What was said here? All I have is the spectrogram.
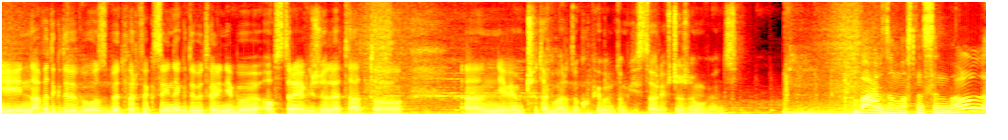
I nawet gdyby było zbyt perfekcyjne, gdyby te linie były ostre jak żyleta, to e, nie wiem, czy tak bardzo kupiłbym tą historię, szczerze mówiąc. Bardzo mocny symbol, y,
